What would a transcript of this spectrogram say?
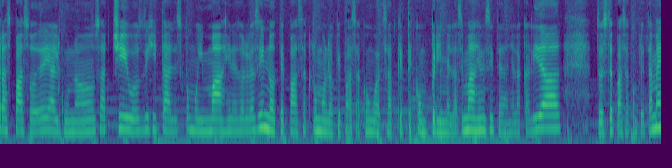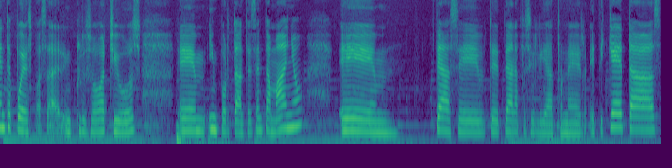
traspaso de algunos archivos digitales como imágenes o algo así, no te pasa como lo que pasa con WhatsApp, que te comprime las imágenes y te daña la calidad. Entonces te pasa completamente. Puedes pasar incluso archivos em, importantes en tamaño. Em, te hace, te, da la posibilidad de poner etiquetas,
